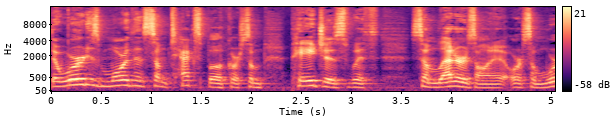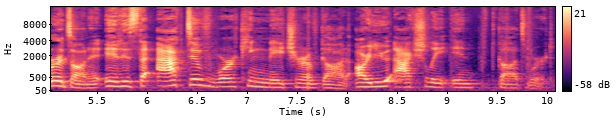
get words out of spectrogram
The Word is more than some textbook or some pages with some letters on it or some words on it. It is the active working nature of God. Are you actually in God's Word?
